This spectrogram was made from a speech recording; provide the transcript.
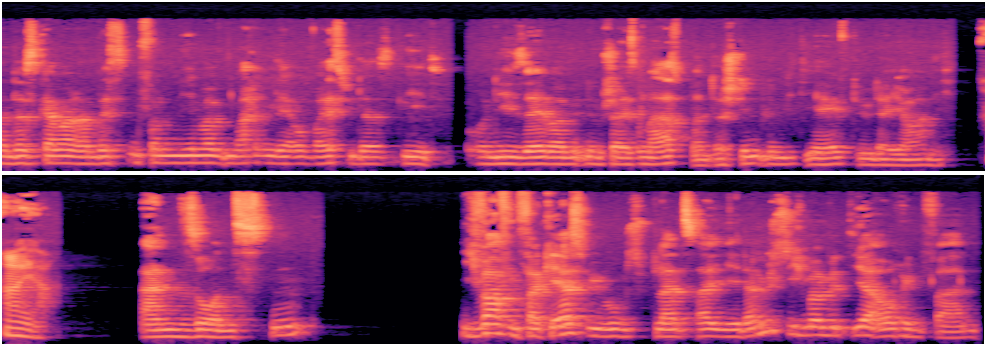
Und das kann man am besten von jemandem machen, der auch weiß, wie das geht. Und nicht selber mit einem scheiß Maßband. Da stimmt nämlich die Hälfte wieder ja nicht. Ah ja. Ansonsten, ich war auf dem Verkehrsübungsplatz, ah je, da müsste ich mal mit dir auch hinfahren.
